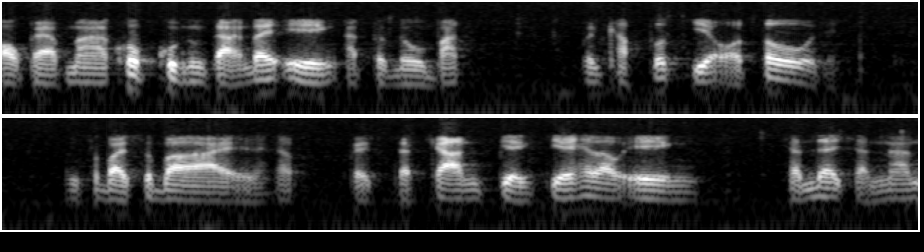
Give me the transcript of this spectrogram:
ออกแบบมาควบคุมต่างๆ ได้เองอัตโนมัติเหมือนขับรถเกียร์ออโต้เนี่ยมันสบายๆนะครับไปจัดการเปลี่ยนเกียร์ให้เราเอง ฉันได้ฉันนั้น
